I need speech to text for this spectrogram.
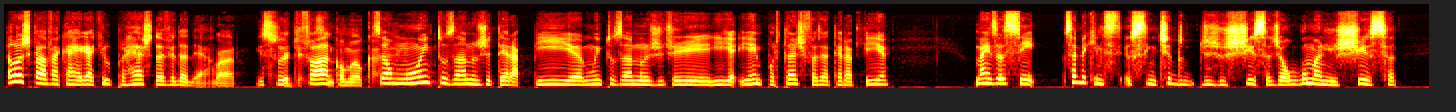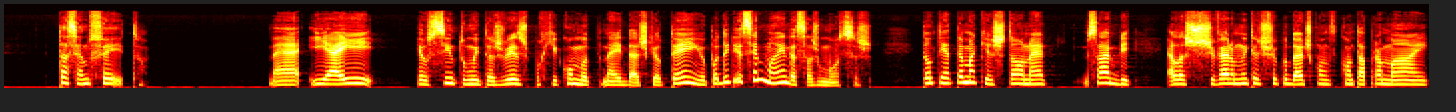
é lógico que ela vai carregar aquilo pro resto da vida dela. Claro. Isso só assim são muitos anos de terapia, muitos anos de. E, e é importante fazer a terapia. Mas, assim, sabe aquele o sentido de justiça, de alguma justiça, está sendo feito. Né? E aí eu sinto muitas vezes, porque, como eu, na idade que eu tenho, eu poderia ser mãe dessas moças. Então tem até uma questão, né? Sabe? Elas tiveram muita dificuldade de con- contar para a mãe.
